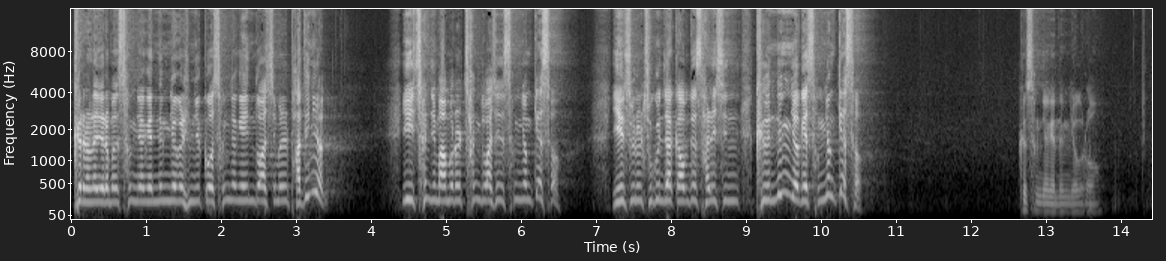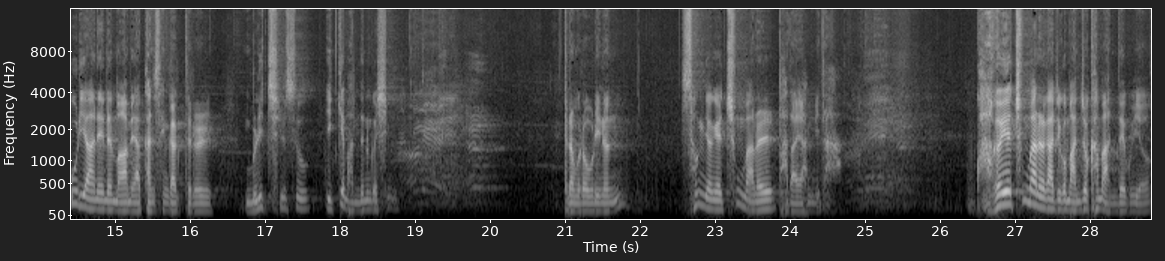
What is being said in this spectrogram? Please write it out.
그러나 여러분 성령의 능력을 힘입고 성령의 인도하심을 받으면 이 천지 만물을 창조하신 성령께서 예수를 죽은 자 가운데 살리신 그 능력의 성령께서 그 성령의 능력으로 우리 안에 있는 마음의 약한 생각들을 물리칠 수 있게 만드는 것입니다. 그러므로 우리는 성령의 충만을 받아야 합니다. 과거의 충만을 가지고 만족하면 안 되고요.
